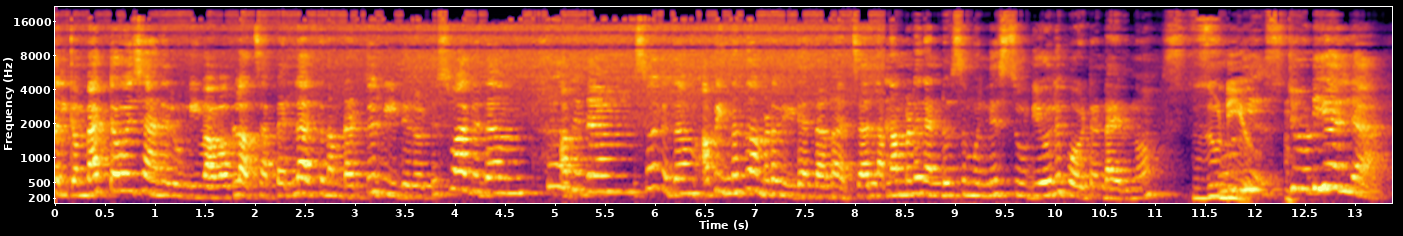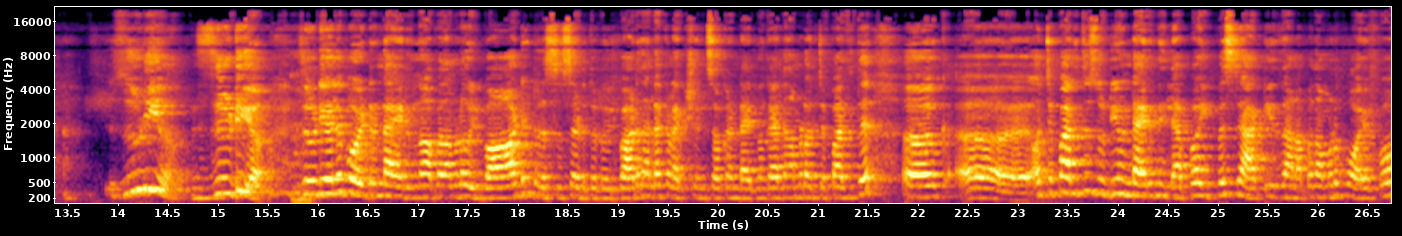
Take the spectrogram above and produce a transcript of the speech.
Welcome back to our channel Unni Vava vlogs അപ്പൊ എല്ലാവർക്കും നമ്മുടെ അടുത്തൊരു വീഡിയോയിലോട്ട് സ്വാഗതം. സ്വാഗതം. സ്വാഗതം. അപ്പൊ ഇന്നത്തെ നമ്മുടെ വീഡിയോ എന്താന്ന് വെച്ചാൽ നമ്മൾ രണ്ടു ദിവസം മുന്നേ സ്റ്റുഡിയോയിൽ പോയിട്ടുണ്ടായിരുന്നു. സ്റ്റുഡിയോ സ്റ്റുഡിയോ അല്ല. സുഡിയോ പോയിട്ടുണ്ടായിരുന്നു. അപ്പൊ നമ്മൾ ഒരുപാട് ഡ്രസ്സസ് എടുത്തിട്ട് ഒരുപാട് നല്ല കളക്ഷൻസ് ഒക്കെ ഉണ്ടായിരുന്നു. കാരണം നമ്മുടെ ഒറ്റപ്പാലത്ത് ഒറ്റപ്പാലത്ത് സ്റ്റുഡിയോ ഉണ്ടായിരുന്നില്ല. അപ്പൊ ഇപ്പൊ സ്റ്റാർട്ട് ചെയ്തതാണ്. അപ്പൊ നമ്മൾ പോയപ്പോ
